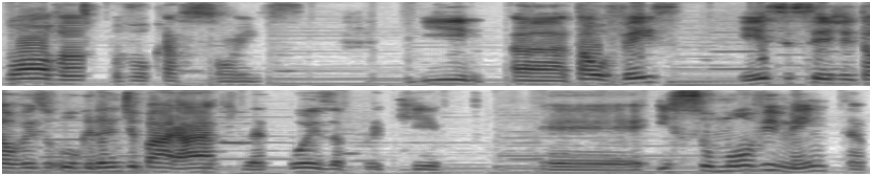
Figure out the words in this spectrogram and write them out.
novas provocações. E uh, talvez esse seja talvez o grande barato da coisa, porque é, isso movimenta.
